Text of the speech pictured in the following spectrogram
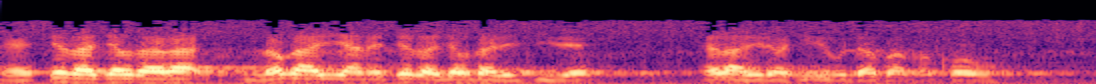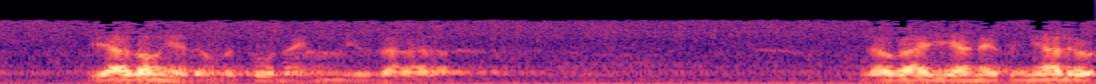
အဲရှက်တာကြောက်တာကလောကကြီးရတယ်ရှက်တာကြောက်တာတွေရှိတယ်အဲ့ဒါတွေတော့ဟိရိဝတ္တပမခေါ်ဘူးတရားကောင်းရတော့မဆိုနိုင်ဘူးဒီဥစ္စာကတော့ လောကကြီးရတယ်ပညာလို့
